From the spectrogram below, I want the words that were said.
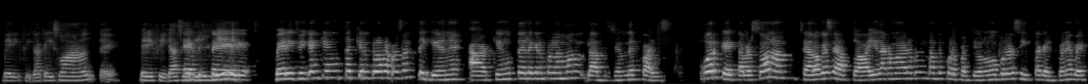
Verifica qué hizo antes. Verifica si es este, Verifiquen quién ustedes quieren que lo represente y quién, a quién ustedes le quieren poner las manos la decisión del país. Porque esta persona, sea lo que sea, estaba ahí en la Cámara de Representantes por el Partido Nuevo Progresista, que es el PNP,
